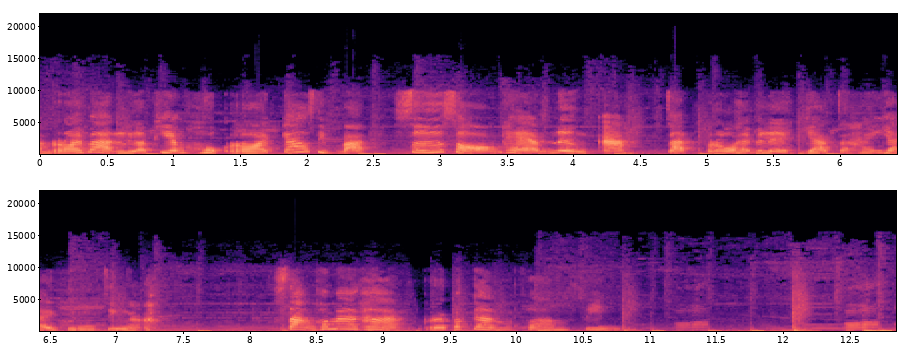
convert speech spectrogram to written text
300 บาทเหลือเพียง 690 บาท ซื้อ 2 แถม 1 อะ จัดโปรให้ไปเลย อยากจะให้ใหญ่ขึ้นจริงอะสั่งเข้ามาค่ะ รับประกันความฟิน oh,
